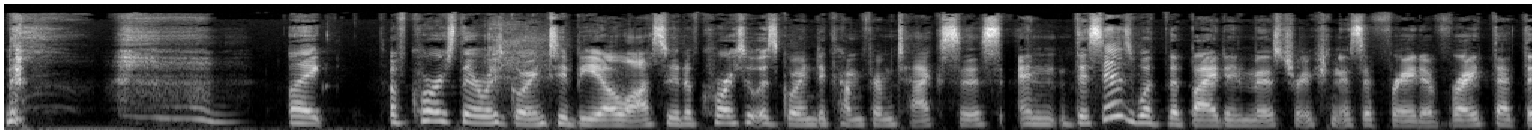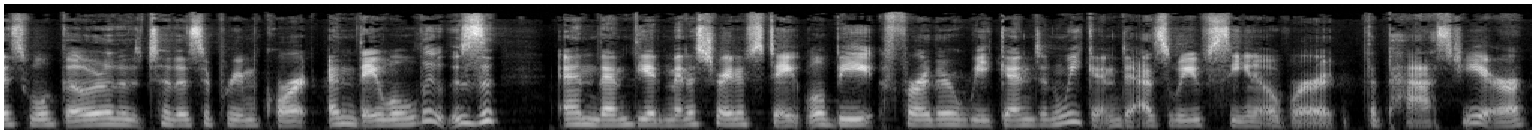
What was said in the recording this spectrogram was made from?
like, of course, there was going to be a lawsuit. Of course, it was going to come from Texas. And this is what the Biden administration is afraid of, right? That this will go to the, to the Supreme Court and they will lose. And then the administrative state will be further weakened and weakened, as we've seen over the past year.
